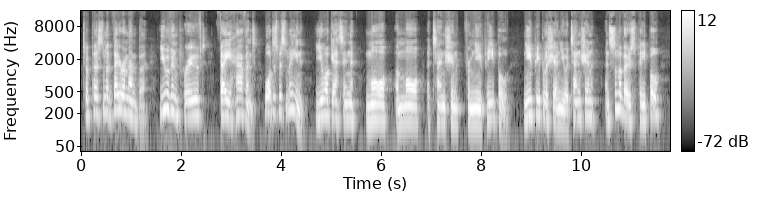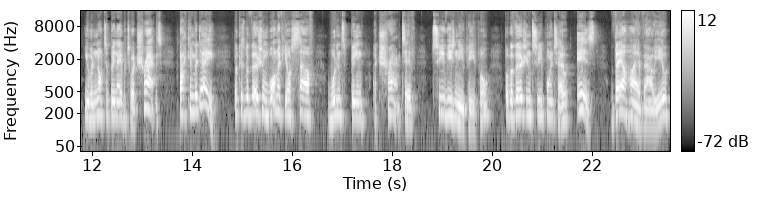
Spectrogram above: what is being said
to a person that they remember. You have improved, they haven't. What does this mean? You are getting more and more attention from new people. New people are showing you attention, and some of those people you would not have been able to attract back in the day because the version one of yourself wouldn't have been attractive to these new people, but the version 2.0 is. They are higher value,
